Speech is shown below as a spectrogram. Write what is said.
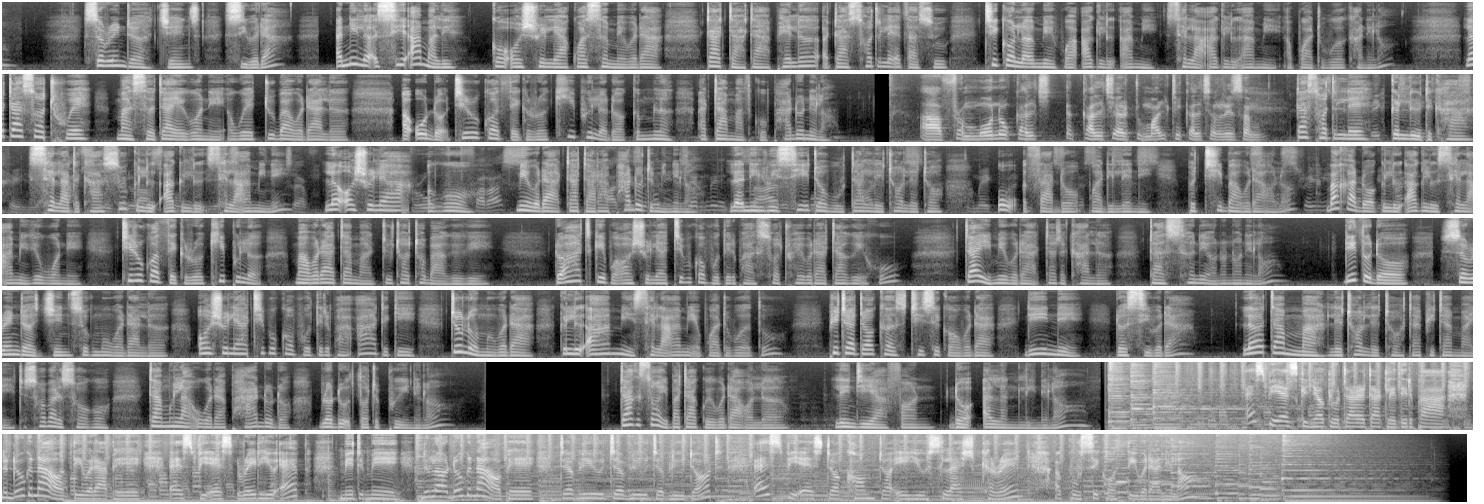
Surrender James Siwada Anila si amali ko Australia kwa same wada ta ta ta phela ata sotle ata su thi ko la me bwa aglu ami sela aglu ami apwa duwa khane lo လ တဆော့ထွဲမဆတိုင်ကိုနေအဝဲတူဘဝဒါလအိုဒချီရုကောတေဂရခိဖုလဒကမ္လအတမတ်ကိုဖာဒိုနေလော Uh, from monoculture to multiculturalism, တဆော့တလေကလူတခါဆဲလာတခါစုကလူအကလူဆဲလာအမီနေ လောဩစတြေးလျအကိုမြေဝဒတာတာရာဖာဒိုတမီနေလောလဲနီလူစီတော့ဘူးတလေထောလေထောအိုအသာတော့ဘွာဒီလဲနေပတိဘဝဒအော်လောဘခါတော့ကလူအကလူဆဲလာအမီကေဝနေတီရုကတဲ့ကရခိပုလမဝရတာမတူထောထောပါကေကေတော့အတ်ကေဘောဩစတြေးလျတိဘကဘူတိဖာဆော့ထွဲဝဒတာကေဟုတိုင်မြေဝဒတာတခါလတာဆနေအောင်နော်နေလော ဒီတို့တော့ surrender gene စုကမဝဒါလဩစတြေးလျတိပကောဖို့တေတဖာအာတကီတူလိုမဝဒါကလူအားမီဆလာအားမီအပွားတဝတ်တို့ Peter Docus တိစကောဝဒါဒီနေဒိုစီဝဒါလော်တမလေထောလေထောတာဖီတမိုင်တဆောပါတဆောကိုတာမူလာဩဝဒါဖာဒိုဒဘလဒိုတော်တဖွေနေလောတာကဆောဤဘတာကွေဝဒါအော်လလင်ဂျီယာဖွန်ဒိုအလန်လီနေလော SPS ကညောကလိုတာရတာကလေးတိတဖာနဒုကနာအောတေဝရဖဲ SPS Radio App မိဒမီနူလာဒုကနာအောဖဲ www.sps.com.au/current အခုစစ်ကိုတေဝရနေလော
